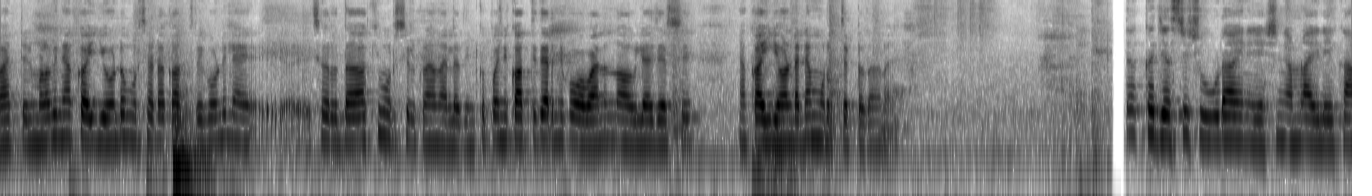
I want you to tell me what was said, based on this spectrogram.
വറ്റൽമുളക് ഞാൻ കൈകൊണ്ട് മുറിച്ചിട്ട്. കത്രി കൊണ്ട് ഞാൻ ചെറുതാക്കി മുറിച്ചെടുക്കണ നല്ലത്. എനിക്കിപ്പോൾ ഇനി കത്തി തിരഞ്ഞ് പോകാനൊന്നും ആവില്ല വിചാരിച്ച് ഞാൻ കൈകൊണ്ട് തന്നെ മുറിച്ചിട്ടതാണ്. ഇതൊക്കെ ജസ്റ്റ് ചൂടായതിന് ശേഷം നമ്മൾ അതിലേക്ക് ആ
